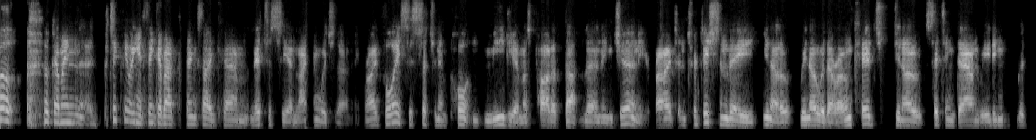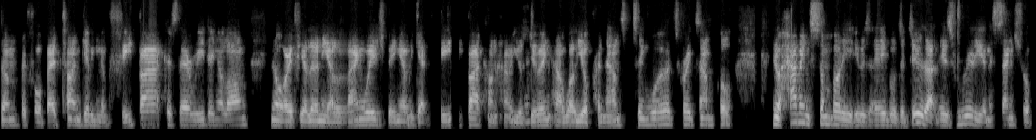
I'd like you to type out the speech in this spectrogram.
Well, look, I mean, particularly when you think about things like um, literacy and language learning, right? Voice is such an important medium as part of that learning journey, right? And traditionally, you know, we know with our own kids, you know, sitting down, reading with them before bedtime, giving them feedback as they're reading along, you know, or if you're learning a language, being able to get feedback on how you're doing, how well you're pronouncing words, for example. You know, having somebody who is able to do that is really an essential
